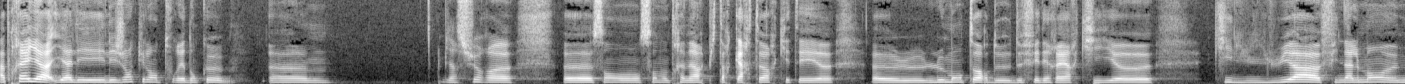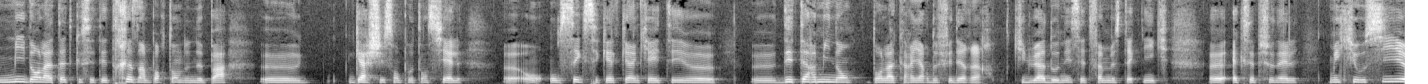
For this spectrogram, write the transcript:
Après il y a, y a les, les, gens qui l'entouraient, donc bien sûr son, son, entraîneur Peter Carter qui était le mentor de, de Federer qui qui lui a finalement euh, mis dans la tête que c'était très important de ne pas euh, gâcher son potentiel. Euh, on, sait que c'est quelqu'un qui a été déterminant dans la carrière de Federer, qui lui a donné cette fameuse technique exceptionnelle, mais qui aussi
